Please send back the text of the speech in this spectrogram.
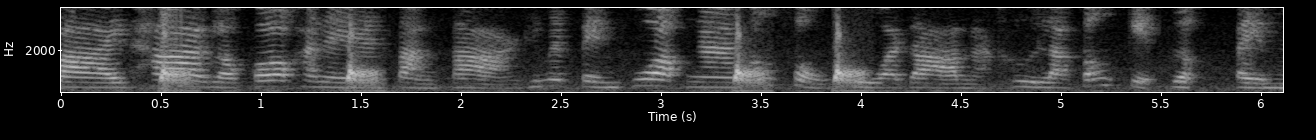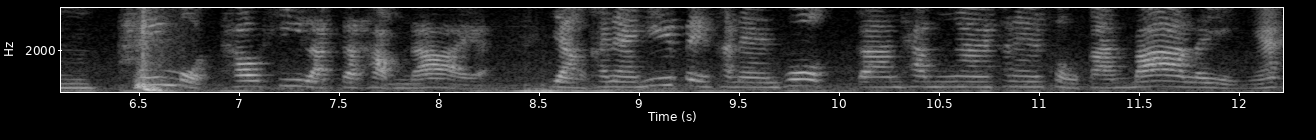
ปลายภาคแล้วก็คะแนนต่างๆ ที่มันเป็นพวกงานต้องส่งครูอาจารย์นะคือรักต้องเก็บเกือบเต็มให้หมดเท่าที่รักจะทำได้อะอย่างคะแนนที่เป็นคะแนนพวกการทำงานคะแนนส่งการบ้านอะไรอย่างเงี้ย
